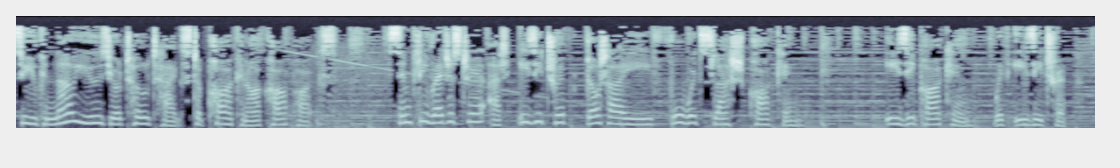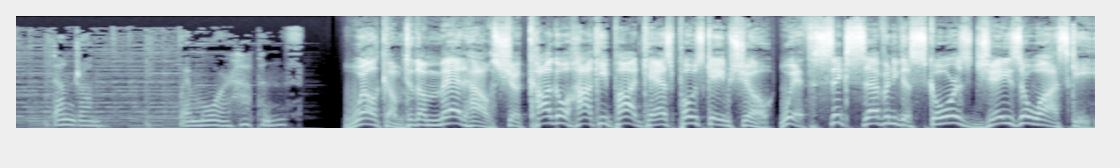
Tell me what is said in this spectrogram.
So you can now use your toll tags to park in our car parks. Simply register at easytrip.ie forward slash parking. Easy parking with Easy Trip. Dundrum, where more happens. Welcome to the Madhouse Chicago Hockey Podcast postgame show with 670 The Scores Jay Zawaski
